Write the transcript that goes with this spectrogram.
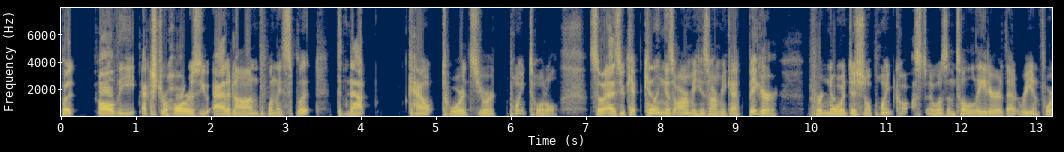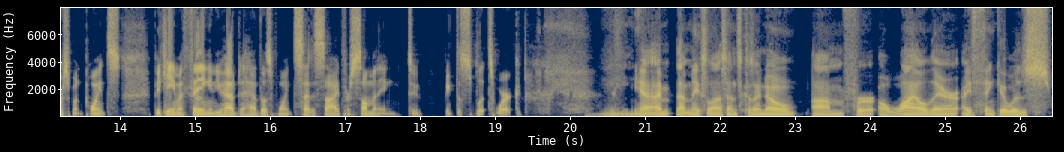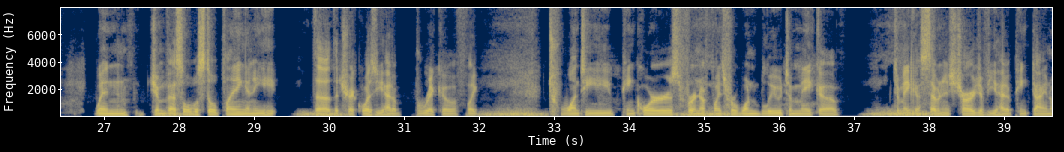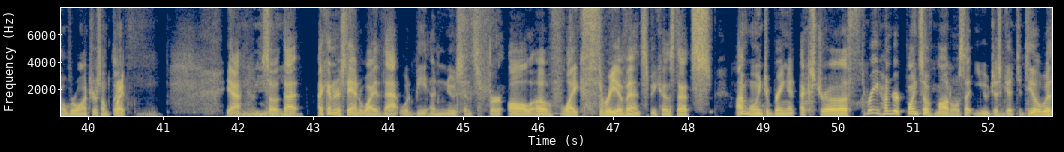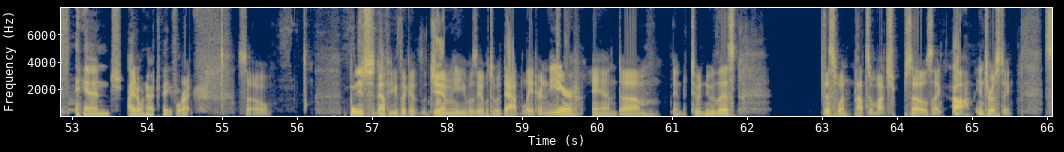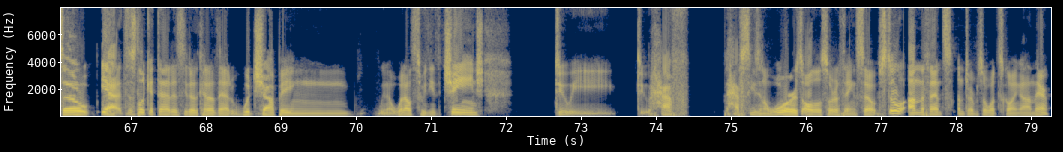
but all the extra horrors you added on when they split did not count towards your point total. So as you kept killing his army, his army got bigger for no additional point cost. It wasn't until later that reinforcement points became a thing and you had to have those points set aside for summoning to make the splits work. Yeah, I, that makes a lot of sense because I know um, for a while there, I think it was when Jim Vesal was still playing and he the the trick was you had a brick of like 20 pink horrors for enough points for one blue to make a to make a seven inch charge if you had a pink die in Overwatch or something. Right. Yeah. So that I can understand why that would be a nuisance for all of like three events because that's I'm going to bring an extra 300 points of models that you just get to deal with and I don't have to pay for right. it. So but interesting enough, you look at Jim, he was able to adapt later in the year and um, to a new list. This one, not so much. So it was like, oh, interesting. So yeah, just look at that as you know, kind of that wood shopping. You know, what else do we need to change? Do we do half half season awards, all those sort of things. So still on the fence in terms of what's going on there.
